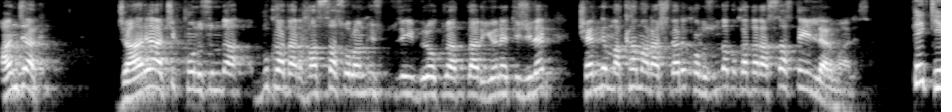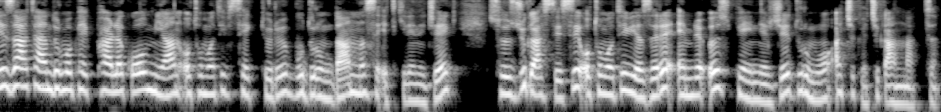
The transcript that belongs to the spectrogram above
Ancak cari açık konusunda bu kadar hassas olan üst düzey bürokratlar, yöneticiler kendi makam araçları konusunda bu kadar hassas değiller maalesef. Peki zaten durumu pek parlak olmayan otomotiv sektörü bu durumdan nasıl etkilenecek? Sözcü gazetesi otomotiv yazarı Emre Özpeynirci durumu açık açık anlattı.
